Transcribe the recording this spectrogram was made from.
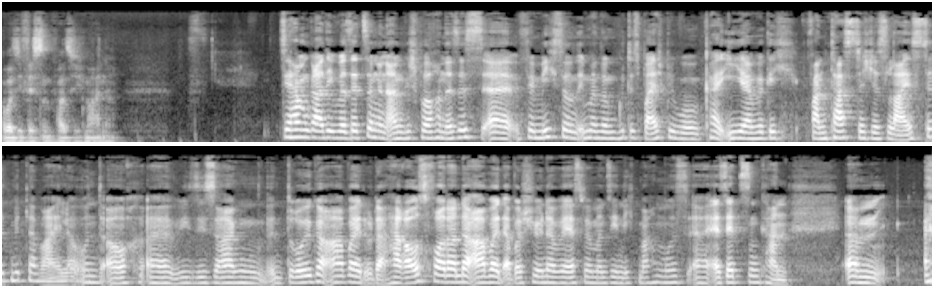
Aber Sie wissen, was ich meine. Sie haben gerade Übersetzungen angesprochen. Das ist äh, für mich so immer so ein gutes Beispiel, wo KI ja wirklich Fantastisches leistet mittlerweile und auch, äh, wie Sie sagen, dröge Arbeit oder herausfordernde Arbeit, aber schöner wäre es, wenn man sie nicht machen muss, äh, ersetzen kann. Ähm,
